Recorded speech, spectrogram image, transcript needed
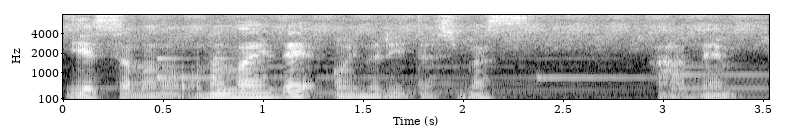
イエス様のお名前でお祈りいたします。アーメン。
